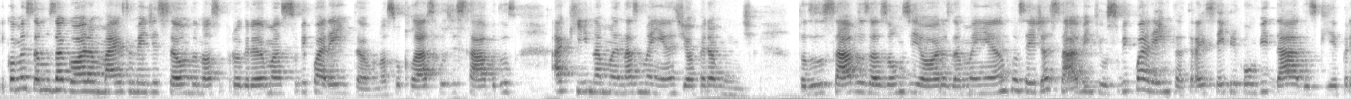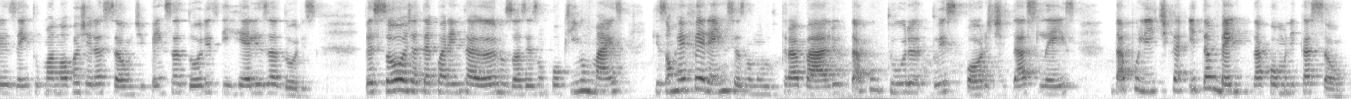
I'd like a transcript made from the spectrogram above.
e começamos agora mais uma edição do nosso programa Sub40, o nosso clássico de sábados, aqui na, nas manhãs de Opera Mundi. Todos os sábados, às 11 horas da manhã, vocês já sabem que o Sub40 traz sempre convidados que representam uma nova geração de pensadores e realizadores pessoas de até 40 anos, às vezes um pouquinho mais, que são referências no mundo do trabalho, da cultura, do esporte, das leis, da política e também da comunicação.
